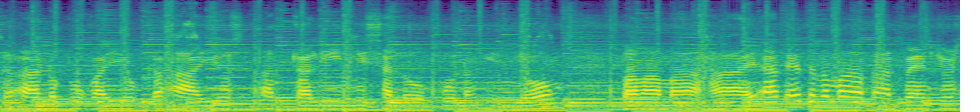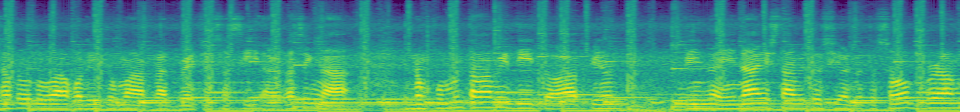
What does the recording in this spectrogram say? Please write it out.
gaano po kayo kaayos at kalinis sa loob po ng inyong pamamahay. At eto na mga ka-adventures, natutuwa ako dito mga ka-adventures sa CR kasi nga, nung pumunta kami dito at pinun pinahinayos namin itong CR na to, sobrang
